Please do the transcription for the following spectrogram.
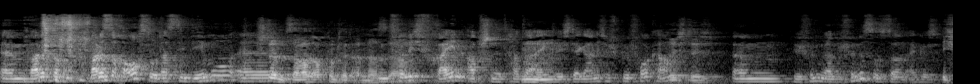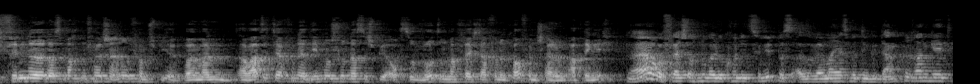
Ähm, war, das doch, war das doch auch so, dass die Demo äh, Stimmt, da war es auch komplett anders. einen ja. völlig freien Abschnitt hatte eigentlich, der gar nicht im Spiel vorkam? Richtig. Ähm, wie, find, wie findest du es dann eigentlich? Ich finde, das macht einen falschen Eindruck vom Spiel, weil man erwartet ja von der Demo schon, dass das Spiel auch so wird und macht vielleicht davon eine Kaufentscheidung abhängig. Naja, aber vielleicht auch nur, weil du konditioniert bist. Also wenn man jetzt mit dem Gedanken rangeht,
